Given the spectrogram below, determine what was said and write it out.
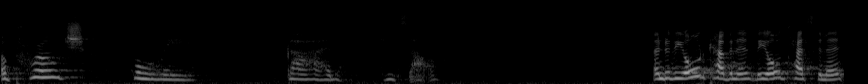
approach fully God Himself. Under the Old Covenant, the Old Testament,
